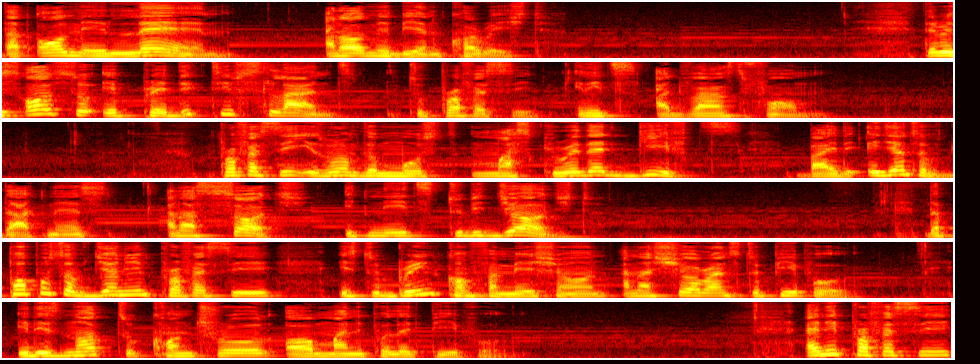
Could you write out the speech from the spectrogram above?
that all may learn and all may be encouraged. There is also a predictive slant to prophecy in its advanced form. Prophecy is one of the most masqueraded gifts by the agent of darkness, and as such, it needs to be judged. The purpose of genuine prophecy is to bring confirmation and assurance to people. It is not to control or manipulate people. Any prophecy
